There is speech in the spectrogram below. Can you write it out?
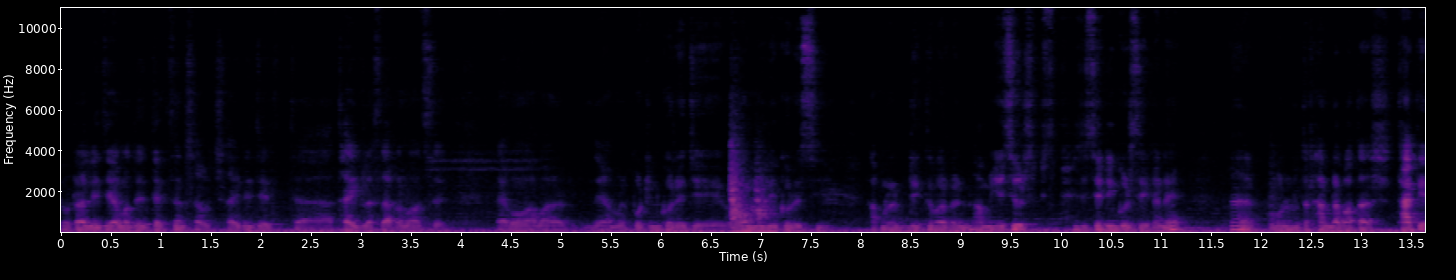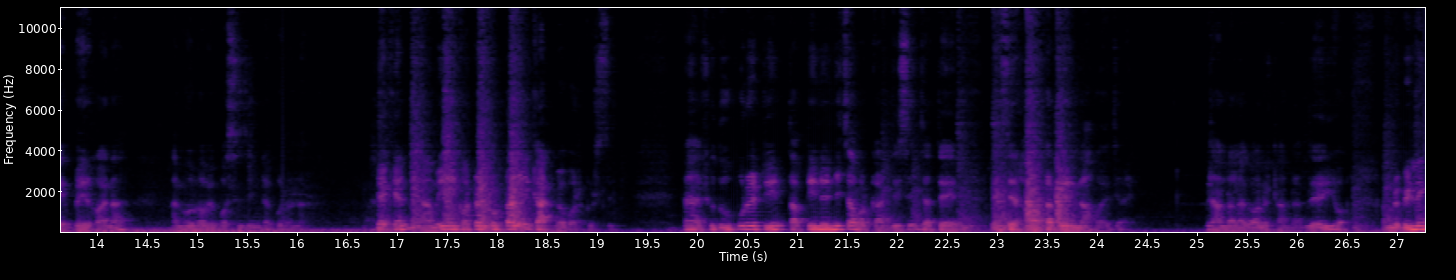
টোটালি যে আমাদের দেখছেন সাউথ সাইডে যে থাই গ্লাস লাগানো আছে এবং আমার আমরা প্রোটিন করে যে রঙগুলি করেছি, আপনারা দেখতে পারবেন, আমি এসির সেটিং করছি এখানে হ্যাঁ মূলত ঠান্ডা বাতাস থাকে, বের হয় না, আমি ওইভাবে প্রসেসিংটা করি না। দেখেন, আমি এই ঘরটা টোটালি কাঠ ব্যবহার করছি। হ্যাঁ শুধু উপরে টিন তার টিনের নিচে আবার কাঠ দিয়েছি যাতে এসির হাওয়াটা বের না হয়ে যায়। ঠান্ডা লাগে, অনেক ঠান্ডা। যে আপনি বিল্ডিং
